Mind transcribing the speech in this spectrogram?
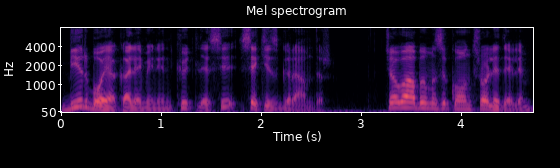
bir boya kaleminin kütlesi 8 gramdır. Cevabımızı kontrol edelim.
